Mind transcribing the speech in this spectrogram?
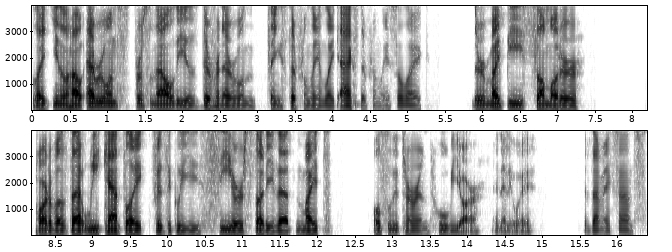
like you know how everyone's personality is different everyone thinks differently and like acts differently. So like there might be some other part of us that we can't like physically see or study that might also determine who we are in any way if that makes sense.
